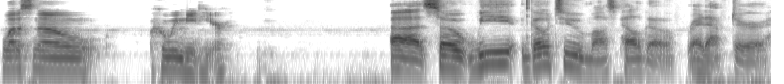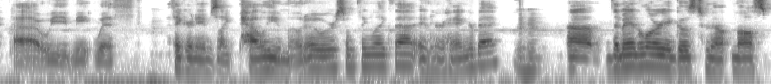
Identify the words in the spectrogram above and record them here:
let us know who we meet here? Uh, so we go to Mos Pelgo right after uh, we meet with, I think her name's like Peli Motto or something like that in her hangar bay. Mhm. Um, the Mandalorian goes to Mount Mos,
